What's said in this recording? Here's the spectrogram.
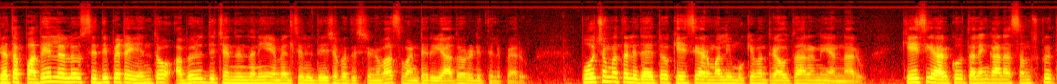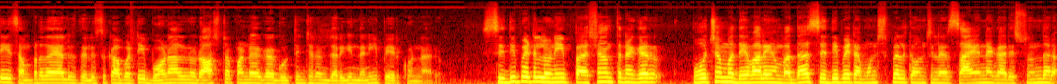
గత పదేళ్ళలో సిద్దిపేట ఎంతో అభివృద్ధి చెందిందని ఎమ్మెల్సీలు దేశపతి శ్రీనివాస్ వంటేరు యాదవరెడ్డి తెలిపారు. పోచమ్మ తల్లి దయతో కేసీఆర్ మళ్ళీ ముఖ్యమంత్రి అవుతారని అన్నారు. కేసీఆర్కు తెలంగాణ సంస్కృతి సంప్రదాయాలు తెలుసు కాబట్టి బోనాలను రాష్ట్ర పండుగగా గుర్తించడం జరిగిందని పేర్కొన్నారు. సిద్దిపేటలోని ప్రశాంత్ నగర్ పోచమ్మ దేవాలయం వద్ద సిద్దిపేట మున్సిపల్ కౌన్సిలర్ సాయన్న గారి సుందర్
